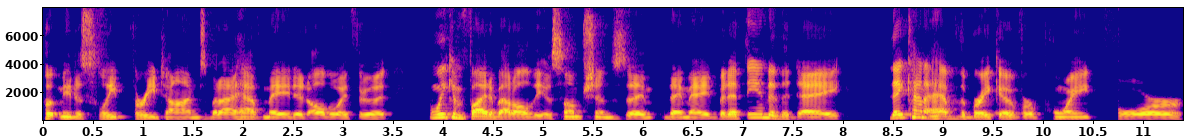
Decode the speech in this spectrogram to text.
put me to sleep three times, but I have made it all the way through it. And we can fight about all the assumptions they they made, but at the end of the day, they kind of have the breakover point for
